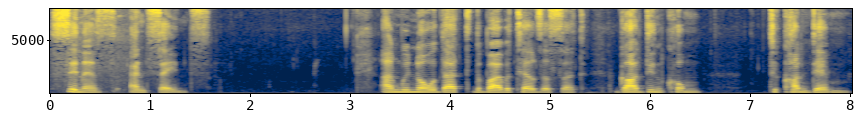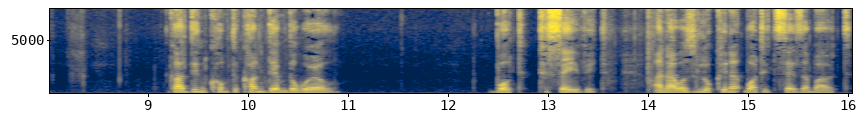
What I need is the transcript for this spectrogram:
sinners and saints. And we know that the Bible tells us that God didn't come to condemn. God didn't come to condemn the world, but to save it. And I was looking at what it says about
